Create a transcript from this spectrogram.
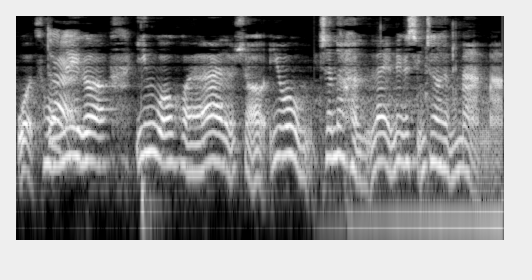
我从那个英国回来的时候，因为我们真的很累，那个行程很满嘛，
